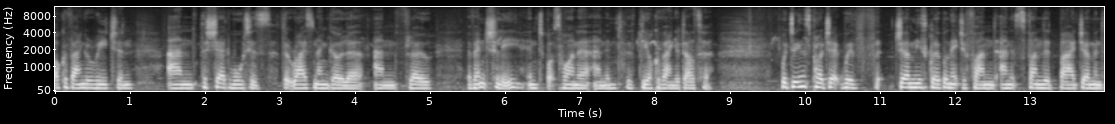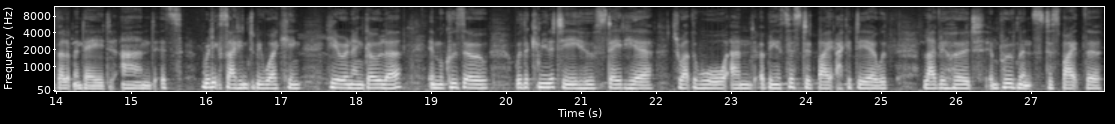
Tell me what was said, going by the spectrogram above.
Okavango region and the shared waters that rise in Angola and flow eventually into Botswana and into the Okavango Delta. We're doing this project with Germany's Global Nature Fund and it's funded by German Development Aid. And it's really exciting to be working here in Angola, in Makuzo, with a community who've stayed here throughout the war and are being assisted by Akadia with livelihood improvements despite the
